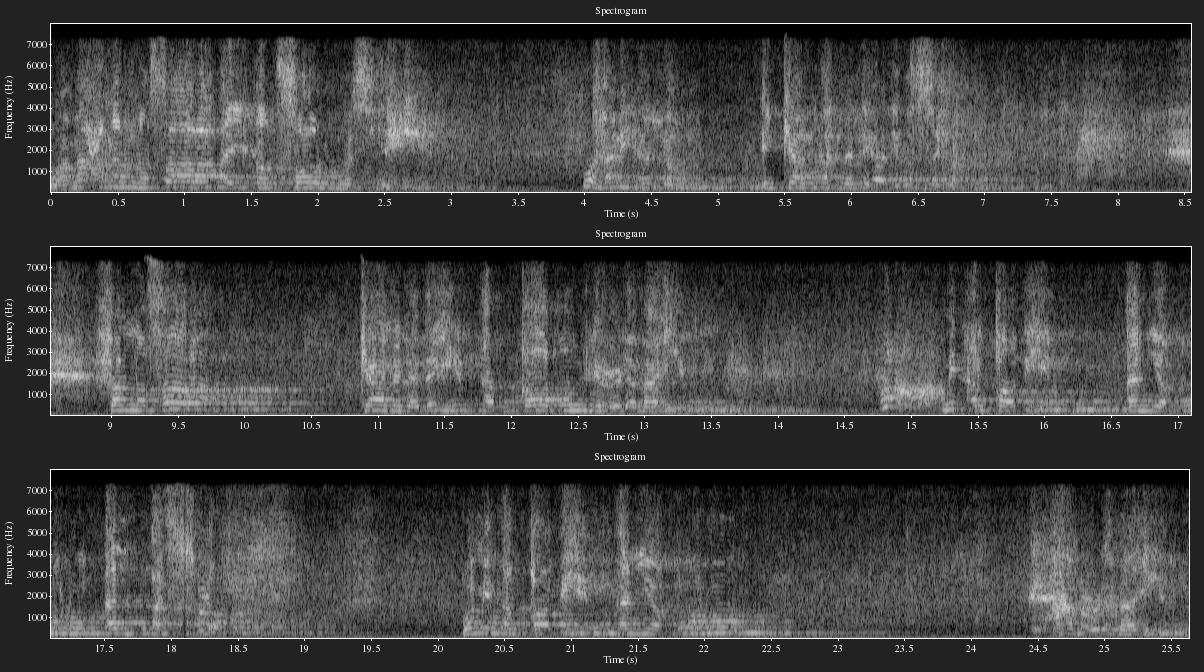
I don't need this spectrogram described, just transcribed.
ومعنى النصارى أي أنصار المسيح. وهنيئا لهم إن كانوا أهلا لهذه الصفة. فالنصارى كان لديهم ألقاب لعلمائهم. من ألقابهم أن يقولوا الأسقف. ومن ألقابهم أن يقولوا عن علمائهم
